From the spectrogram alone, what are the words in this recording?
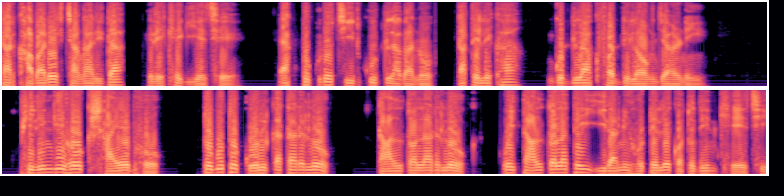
তার খাবারের চাঙারিটা রেখে গিয়েছে। এক টুকরো চিরকুট লাগানো, তাতে লেখা, good luck for the long journey. ফিরিঙ্গি হোক সাহেব হোক তবু তো কলকাতার লোক, তালতলার লোক, ওই তালতলাতেই ইরানি হোটেলে কতদিন খেয়েছি।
